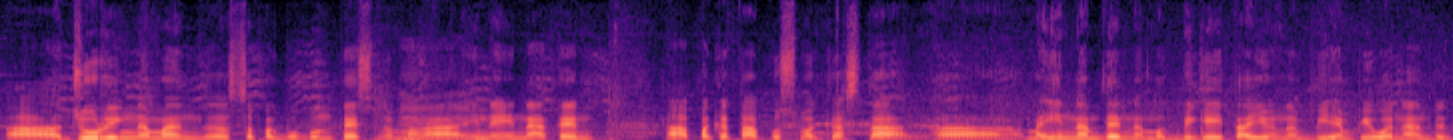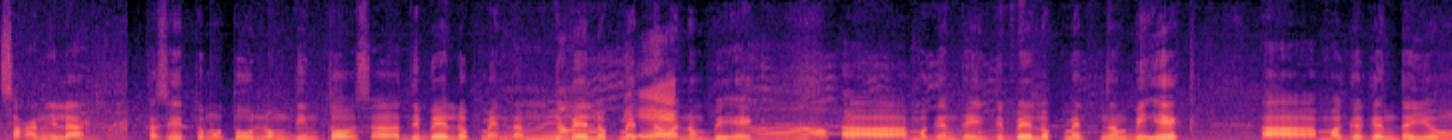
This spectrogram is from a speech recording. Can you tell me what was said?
ah, during naman ah, sa pagbubuntes ng mga Mm-hmm. inahin natin, ah, pagkatapos magkasta, ah, mainam din na magbigay tayo ng BMP 100 sa kanila. Kasi tumutulong din to sa development na Mm, ng development biik. naman ng biik. Ah, okay. Ah, maganda yung development ng biik, ah, magaganda yung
